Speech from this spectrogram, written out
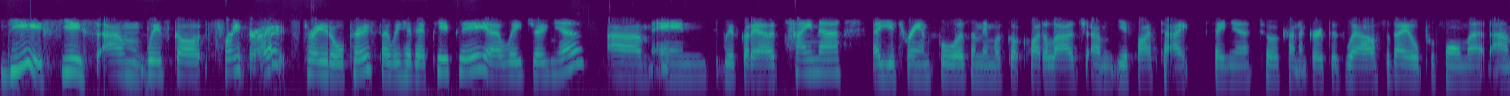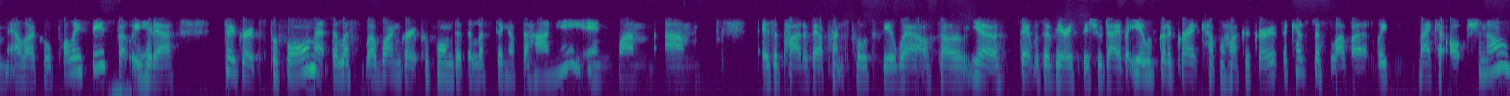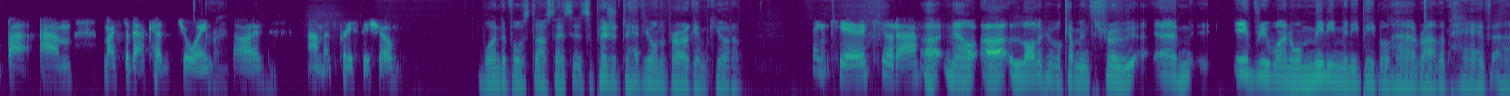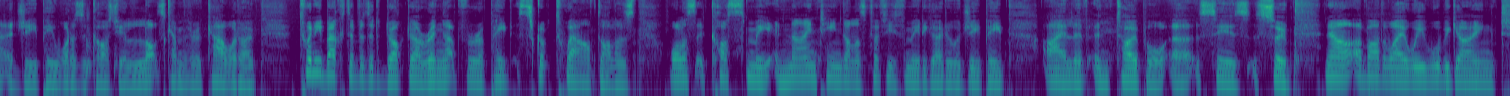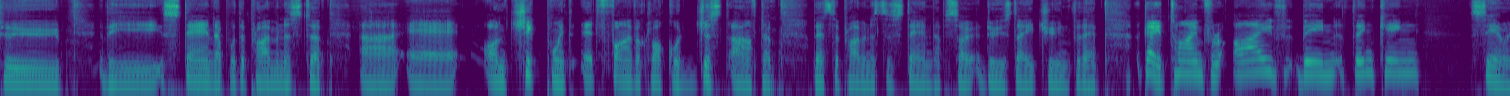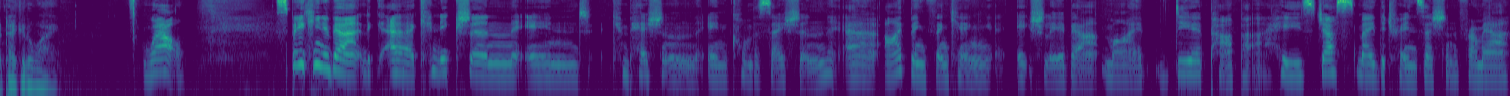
Yes, yes. Um, we've got three groups, three at Opu. So we have our Pepe, our wee juniors, um, and we've got our Taina, our year three and fours, and then we've got quite a large um, year five to eight senior tour kind of group as well. So they all perform at um, our local Polyfest, but we had our two groups perform at the lift. Well, one group performed at the lifting of the hangi, and one um, as a part of our principal's farewell. So yeah, that was a very special day. But yeah, we've got a great kapa haka group. The kids just love it. We make it optional, but um, most of our kids join, Great. so um, it's pretty special. Wonderful stuff, Stacey. It's a pleasure to have you on the program. Kia ora. Thank you. Kia ora. Uh, now, uh, a lot of people coming through. Um, everyone, or many, many people, uh, rather, have uh, a GP. What does it cost you? Lots coming through. Kawato. 20 bucks to visit a doctor, ring up for a repeat, script $12. Wallace, it costs me $19.50 for me to go to a GP. I live in Taupo, uh, says Sue. Now, uh, by the way, we will be going to the stand up with the Prime Minister uh, at on checkpoint at five o'clock or just after. That's the Prime Minister's stand up, so do stay tuned for that. Okay, time for I've Been Thinking. Sarah, take it away. Well, speaking about uh, connection and compassion and conversation, uh, I've been thinking actually about my dear Papa. He's just made the transition from our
